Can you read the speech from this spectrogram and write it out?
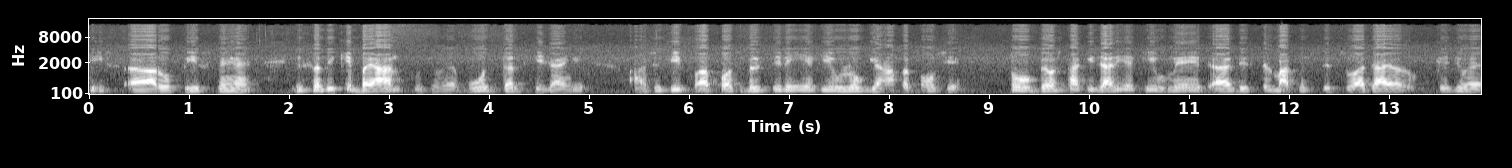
तीस आरोपी इसमें हैं इस सभी के बयान को जो है वो दर्ज किए जाएँगे। चूँकि पॉसिबिलिटी नहीं है कि वो लोग यहाँ पर पहुँचे तो व्यवस्था की जा रही है कि उन्हें डिजिटल माध्यम से जोड़ा जाए और उनके जो है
